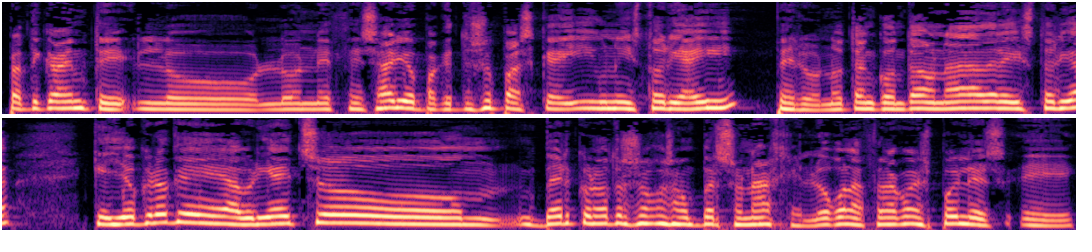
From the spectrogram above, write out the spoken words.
prácticamente lo, lo necesario para que tú sepas que hay una historia ahí, pero no te han contado nada de la historia, que yo creo que habría hecho mm, ver con otros ojos a un personaje. Luego en la zona con spoilers, eh,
